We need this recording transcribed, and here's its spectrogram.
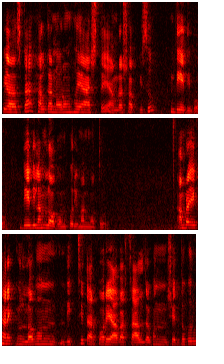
পেঁয়াজটা হালকা নরম হয়ে আসতে আমরা সব কিছু দিয়ে দিব। দিয়ে দিলাম লবণ পরিমাণ মতো। আমরা এখানে লবণ দিচ্ছি, তারপরে আবার চাল যখন সেদ্ধ করব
